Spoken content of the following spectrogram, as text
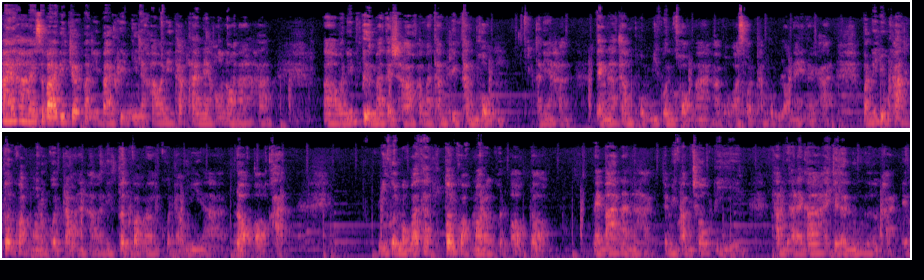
ฮายฮายสบายดีเจอกันอีบายครีมนี่นะคะ วันนี้ทักทายในห้องนอนนะคะวันนี้ตื่นมาแต่เช้าค่ะมาทำคลิปทำผม อันนี้ค่ะ แต่งหน้าทำผมมีคนขอมาค่ะบอกว่าสอนทำผมร้อนให้หน่อยค่ะ วันนี้อยู่ข้างต้นกวักมรกตเรานะคะ วันนี้ต้นกวักมรกตเรามีดอกออกค่ะ มีคนบอกว่าถ้าต้นกวักมรกตออกดอกในบ้านนั้นนะคะ จะมีความโชคดีทำอะไรก็ให้เจริญรุ่งเรืองค่ะ เดี๋ยว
